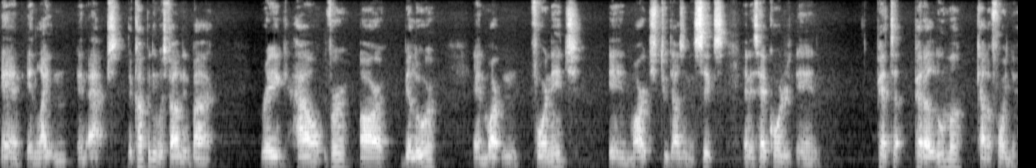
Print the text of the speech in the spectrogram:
and Enlighten and apps. The company was founded by Reg Halver R. Belur and Martin Fornage in March 2006 and is headquartered in Peta- Petaluma, California.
